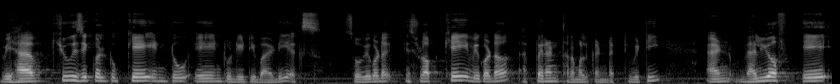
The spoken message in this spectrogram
we have q is equal to k into A into dt by dx. So, we got a instead of k, we got a apparent thermal conductivity and value of A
